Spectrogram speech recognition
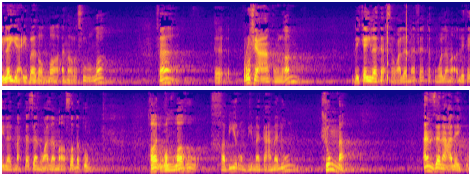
إلي عباد الله أنا رسول الله فرفع عنكم الغم لكي لا تأسوا على ما فاتكم ولا ما لكي لا تحتسنوا على ما أصابكم. قال والله خبير بما تعملون. ثم أنزل عليكم.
